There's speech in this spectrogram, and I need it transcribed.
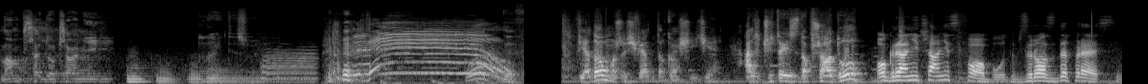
mam przed oczami Wiadomo, że świat dokądś idzie, ale czy to jest do przodu? Ograniczanie swobód, wzrost depresji,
